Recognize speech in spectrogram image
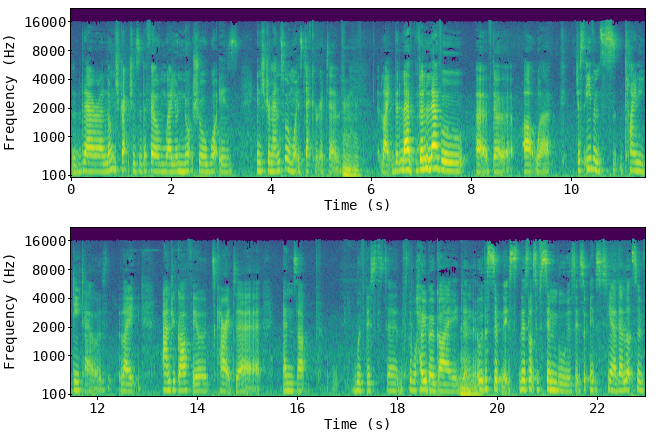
there are long stretches of the film where you're not sure what is instrumental and what is decorative. Mhm. Like the le- the level of the artwork, just even s- tiny details, like Andrew Garfield's character ends up with this, uh, this little hobo guide and Mm. all the sim- it's, there's lots of symbols. It's it's yeah, there are lots of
